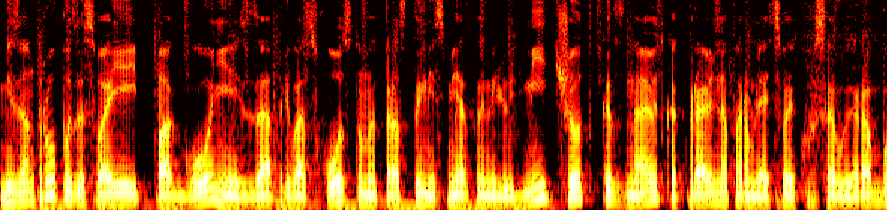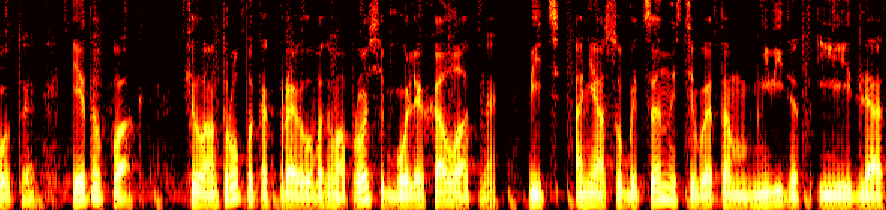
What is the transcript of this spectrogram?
Мизантропы за своей погоней, за превосходством над простыми смертными людьми четко знают, как правильно оформлять свои курсовые работы. И это факт. Филантропы, как правило, в этом вопросе более халатны, ведь они особой ценности в этом не видят, и для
